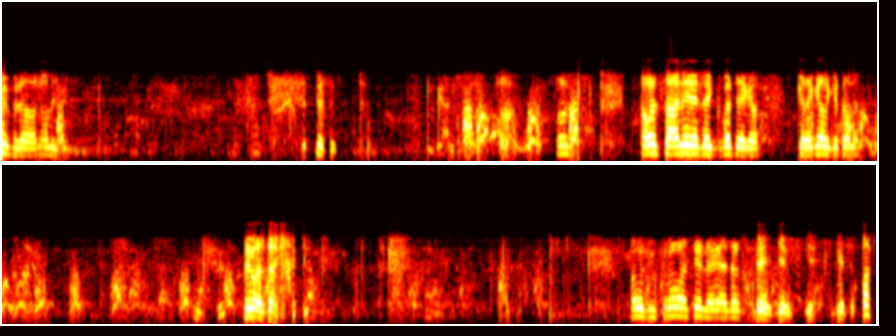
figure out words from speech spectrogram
Bravo, ne oluyor? Nasıl? Ama Salih'e de batega. Karagal que tola. De verdad. Ama bu kurava şey de ya da de de de de. Bas.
